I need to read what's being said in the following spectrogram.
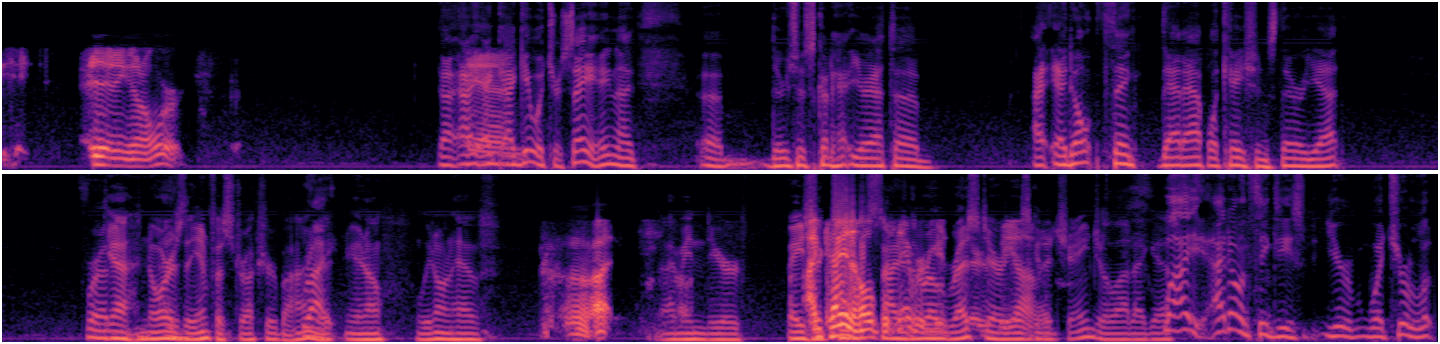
It ain't going to work. I, I, I, I get what you're saying. I, uh, there's just going to you're at the. I, I don't think that application's there yet. For a, Yeah, nor is the infrastructure behind Right. it. You know, we don't have. Uh, I, I mean, your basic kinda hope it side of the road rest there, area is going to change a lot. I guess. Well, I, I don't think these you're what you're loo-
